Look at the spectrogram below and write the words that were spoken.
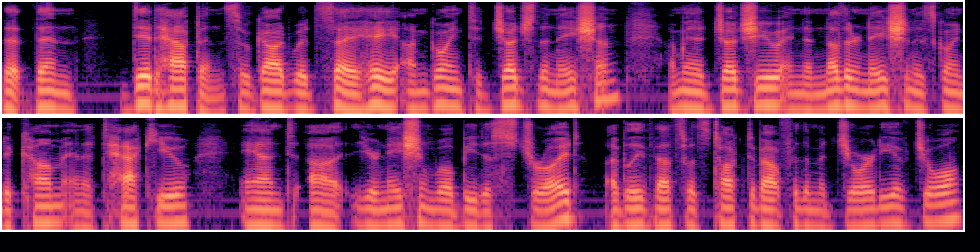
that then did happen. So God would say, Hey, I'm going to judge the nation. I'm going to judge you, and another nation is going to come and attack you, and uh, your nation will be destroyed. I believe that's what's talked about for the majority of Joel.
